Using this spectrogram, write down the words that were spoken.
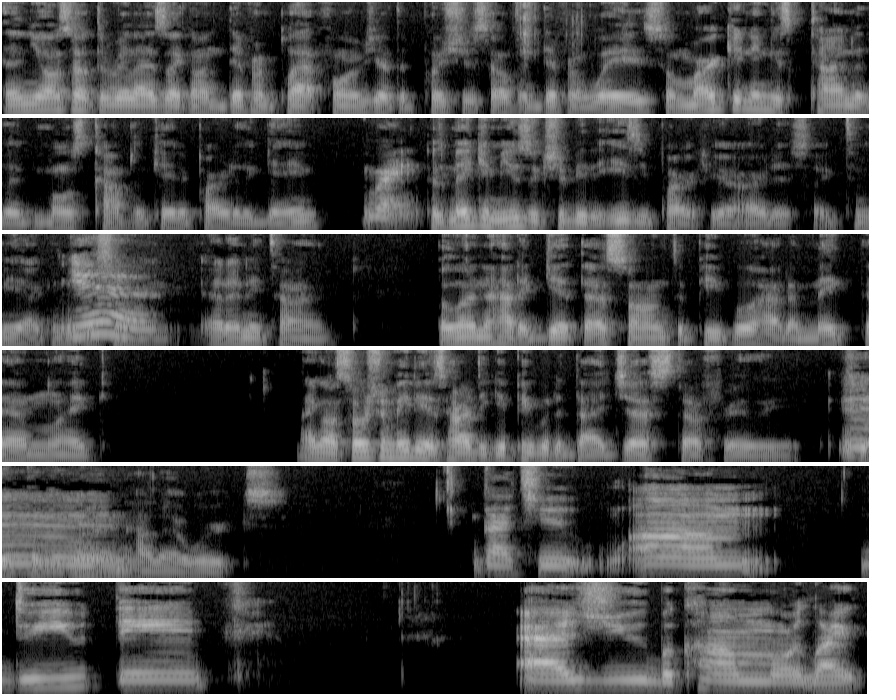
and you also have to realize, like on different platforms, you have to push yourself in different ways. So marketing is kind of the most complicated part of the game, right? Because making music should be the easy part for your artist. Like to me, I can make yeah. a song at any time, but learning how to get that song to people, how to make them like like on social media, it's hard to get people to digest stuff really. So you have to learn mm. how that works. Got you. Um, do you think as you become more like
